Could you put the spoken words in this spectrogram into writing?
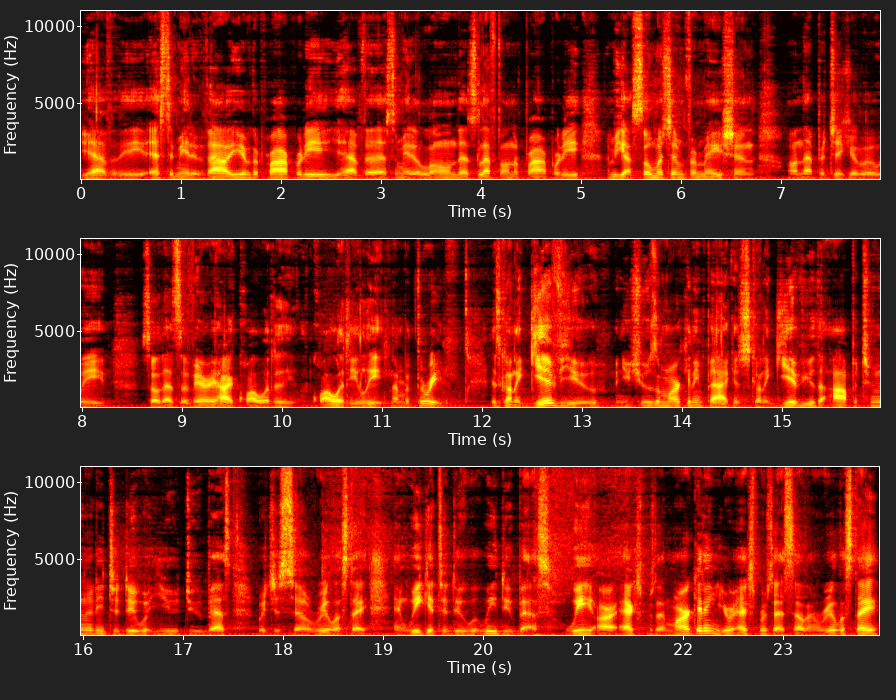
you have the estimated value of the property, you have the estimated loan that's left on the property. I mean, you got so much information on that particular lead. So that's a very high quality quality lead. Number three, it's going to give you, when you choose a marketing package, it's going to give you the opportunity to do what you do best, which is sell real estate. And we get to do what we do best. We are experts at marketing, you're experts at selling real estate,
